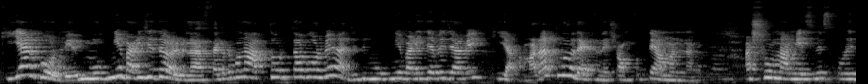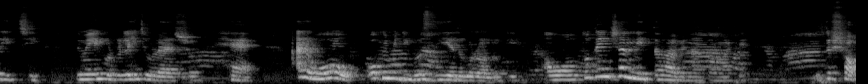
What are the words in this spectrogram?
কি আর করবে? ওই মুখ নিয়ে বাড়ি যেতে পারবে না। রাস্তাঘাটে কোনো আত্মহত্যা করবে? আর যদি মুখ নিয়ে বাড়ি যাবে যাবে কি? আমার আর কোনো দেখা নেই। সম্পত্তি আমার নামে। আর শোন, আমি এস এম এস করে দিচ্ছি। তুমি এই হোটেলেই চলে আসো। হ্যাঁ। আরে ও, ওকে আমি ডিভোর্স দিয়ে দেবো রনকি। অত টেনশন নিতে হবে না তোমাকে। কিন্তু সব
